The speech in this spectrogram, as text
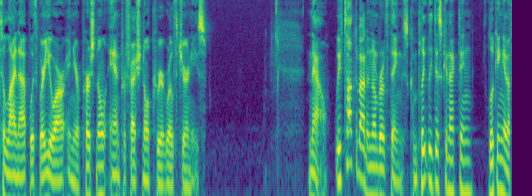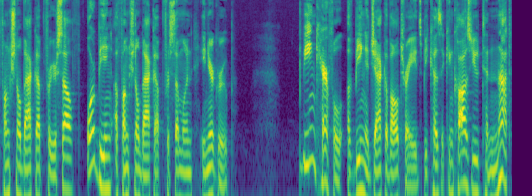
to line up with where you are in your personal and professional career growth journeys. Now, we've talked about a number of things completely disconnecting, looking at a functional backup for yourself, or being a functional backup for someone in your group. Being careful of being a jack of all trades because it can cause you to not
